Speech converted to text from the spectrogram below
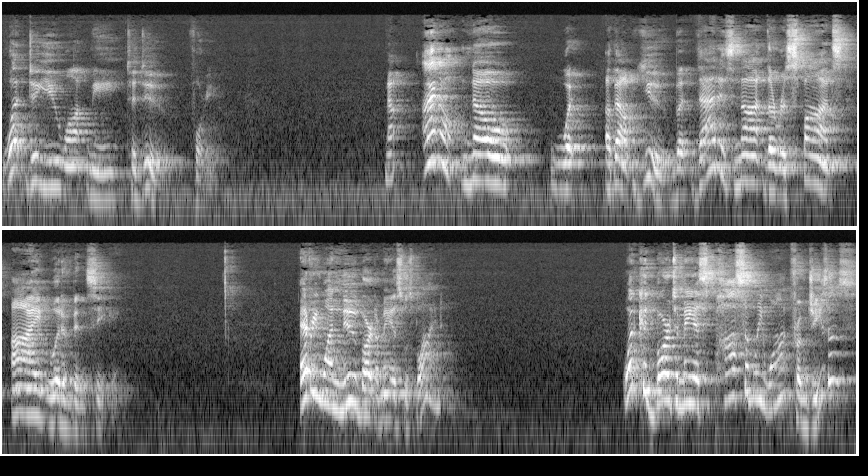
What do you want me to do for you? Now, I don't know what about you, but that is not the response I would have been seeking. Everyone knew Bartimaeus was blind. What could Bartimaeus possibly want from Jesus?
